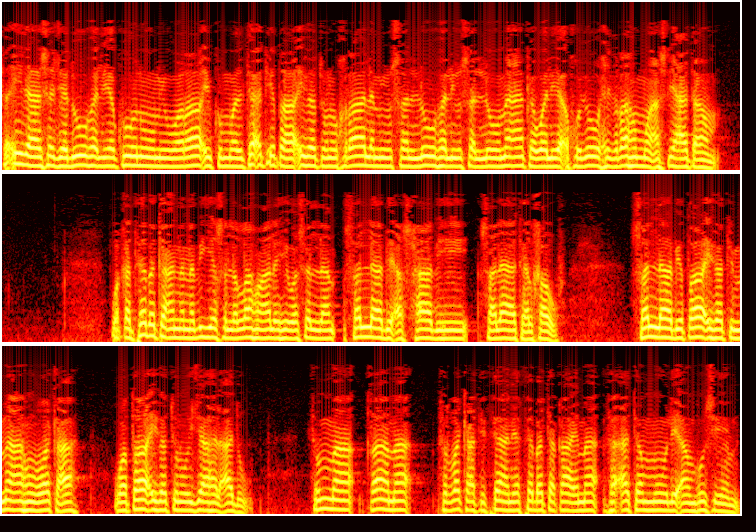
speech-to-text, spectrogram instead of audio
فإذا سجدوا فليكونوا من ورائكم ولتأت طائفة أخرى لم يصلوا فليصلوا معك وليأخذوا حذرهم وأسلحتهم. وقد ثبت أن النبي صلى الله عليه وسلم صلى بأصحابه صلاة الخوف. صلى بطائفة معه ركعة وطائفة وجاه العدو. ثم قام في الركعة الثانية ثبت قائما فأتموا لأنفسهم.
